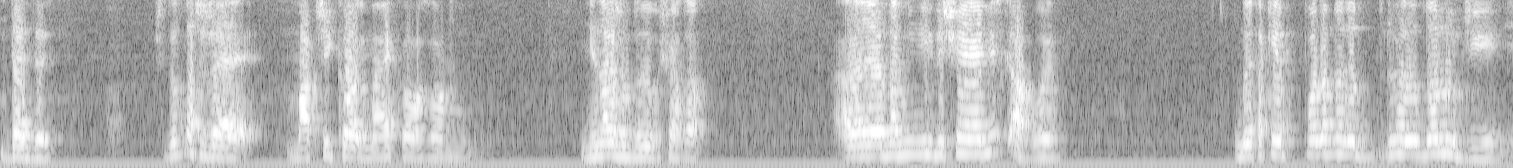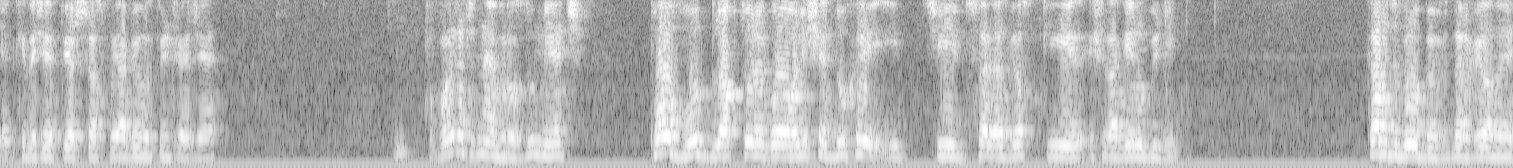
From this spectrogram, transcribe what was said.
Dedy. Czy to znaczy, że Machiko i Maeko są... nie należą do tego świata? Ale na mnie nigdy się nie skapły. Były takie podobne do, do, do ludzi, jak kiedy się pierwszy raz pojawiły w tym świecie. Powoli zaczynałem rozumieć powód, dla którego lisie duchy i ci cele z wioski się tak nie lubili. Każdy byłby wnerwiony,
